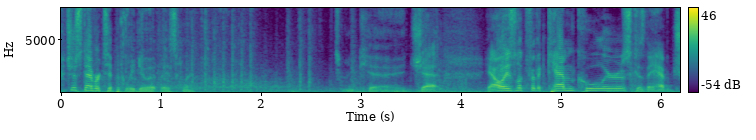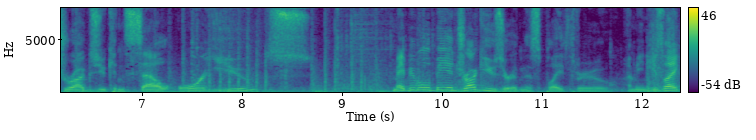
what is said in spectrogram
just never typically do it, basically. Okay, jet. Yeah, always look for the chem coolers because they have drugs you can sell or use. Maybe we'll be a drug user in this playthrough. I mean, he's like,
